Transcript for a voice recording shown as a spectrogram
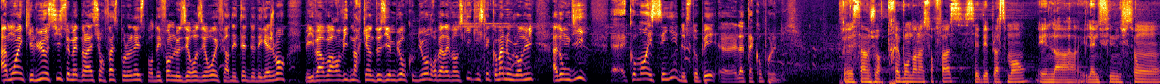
à moins qu'il lui aussi se mette dans la surface polonaise pour défendre le 0-0 et faire des têtes de dégagement. Mais il va avoir envie de marquer un deuxième but en Coupe du Monde. Robert Lewandowski, qui se Coman aujourd'hui, a donc dit euh, comment essayer de stopper euh, l'attaquant polonais. C'est un joueur très bon dans la surface, ses déplacements, et il a, une finition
